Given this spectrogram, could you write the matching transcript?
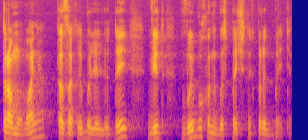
травмування та загибелі людей від вибухонебезпечних предметів.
